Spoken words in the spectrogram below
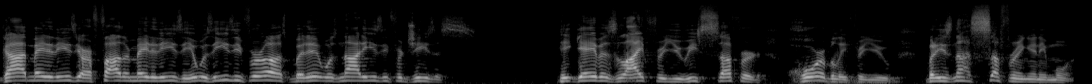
God made it easy. Our Father made it easy. It was easy for us, but it was not easy for Jesus. He gave his life for you. He suffered horribly for you, but he's not suffering anymore.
